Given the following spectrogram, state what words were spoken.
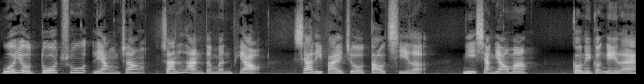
我有多出两张展览的门票，下礼拜就到期了。你想要吗? Câu này có nghĩa là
